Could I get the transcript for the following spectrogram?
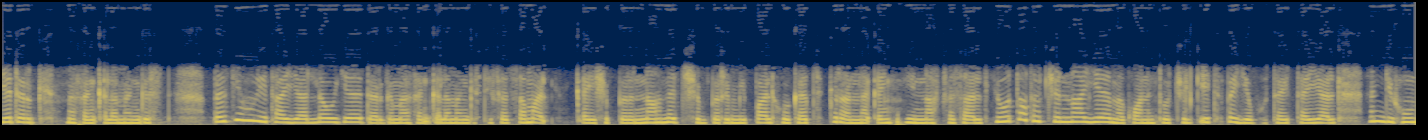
የደርግ መፈንቅለ መንግስት በዚህ ሁኔታ ያለው የደርግ መፈንቅለ መንግስት ይፈጸማል። ቀይ ሽብርና ነጭ ሽብር የሚባል ሁከት ግራና ቀኝ ይናፈሳል። የወጣቶችና የመኳንንቶች እልቂት በየቦታው ይታያል። እንዲሁም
